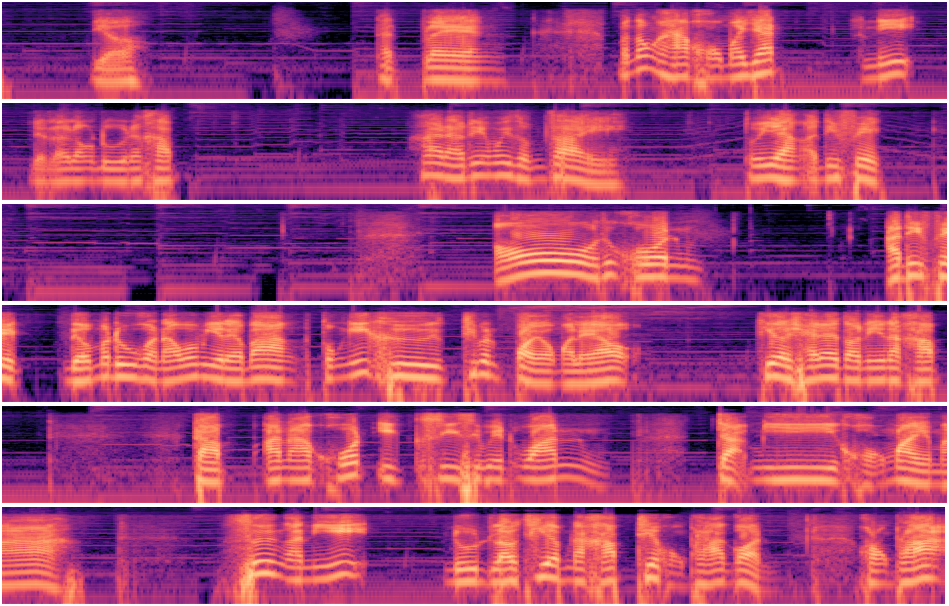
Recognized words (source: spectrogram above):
เดี๋ยว ดัดแปลง มันต้องหาของมายัด อันนี้ เดี๋ยวเราลองดูนะครับห้าดาวที่ยังไม่สมใส่ ตัวอย่าง artifact โอ้ทุกคน artifact เดี๋ยวมาดูก่อนนะว่ามีอะไรบ้าง ตรงนี้คือที่มันปล่อยออกมาแล้ว ที่เราใช้ได้ตอนนี้นะครับ กับอนาคตอีก 41 วัน จะมีของใหม่มา ซึ่งอันนี้ดูเราเทียบนะครับ เทียบของพระก่อน ของพระ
